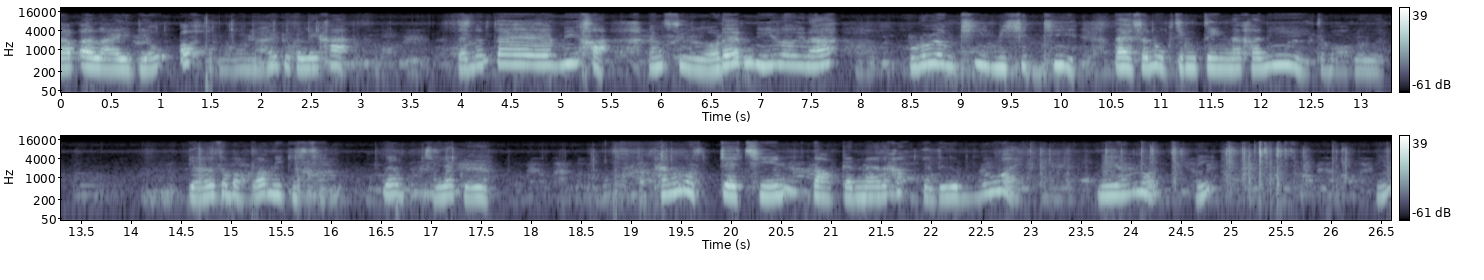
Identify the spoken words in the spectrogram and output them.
รับอะไร เดี๋ยวเอาของรางวัลมาให้ดูกันเลยค่ะ แต่นั่นแต่นี่ค่ะ หนังสือเล่มนี้เลยนะ เรื่องขี้มีชิดขี้ แต่สนุกจริง ๆนะคะ นี่จะบอกเลย เดี๋ยวเราจะบอกว่ามีกี่ชิ้น เริ่มชิ้นแรกเลยทั้งหมดเจ็ดชิ้นตอบกันมานะคะ อย่าลืมด้วย มีทั้งหมดนี้นี้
